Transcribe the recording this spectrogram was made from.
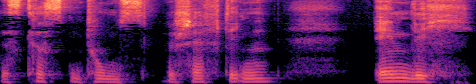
des Christentums beschäftigen, ähnlich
